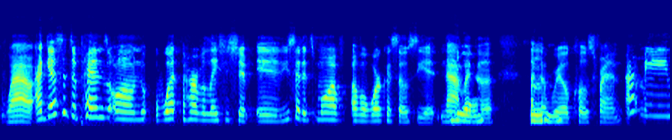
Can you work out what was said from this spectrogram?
wow. I guess it depends on what her relationship is. You said it's more of, of a work associate, not yeah. like a like a real close friend. I mean,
